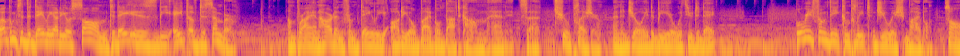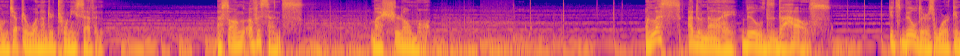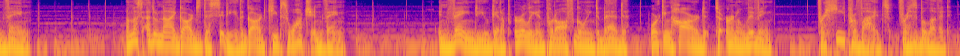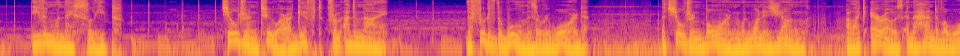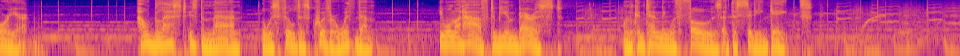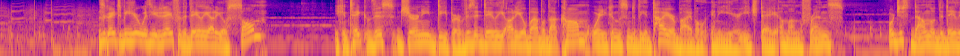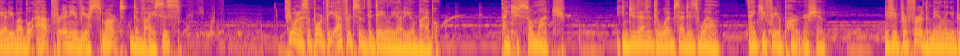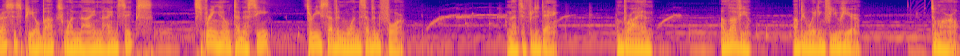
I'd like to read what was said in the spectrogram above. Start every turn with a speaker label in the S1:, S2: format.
S1: Welcome to the Daily Audio Psalm. Today is the 8th of December. I'm Brian Hardin from dailyaudiobible.com, and it's a true pleasure and a joy to be here with you today. We'll read from the complete Jewish Bible, Psalm chapter 127. A Song of Ascents by Shlomo. Unless Adonai builds the house, its builders work in vain. Unless Adonai guards the city, the guard keeps watch in vain. In vain do you get up early and put off going to bed, working hard to earn a living, for he provides for his beloved, even when they sleep. Children, too, are a gift from Adonai. The fruit of the womb is a reward. The children born when one is young are like arrows in the hand of a warrior. How blessed is the man who has filled his quiver with them. He will not have to be embarrassed when contending with foes at the city gates. It's great to be here with you today for the Daily Audio Psalm. You can take this journey deeper. Visit dailyaudiobible.com where you can listen to the entire Bible in a year each day among friends. Or just download the Daily Audio Bible app for any of your smart devices. If you want to support the efforts of the Daily Audio Bible, thank you so much. You can do that at the website as well. Thank you for your partnership. If you prefer, the mailing address is P.O. Box 1996, Spring Hill, Tennessee 37174. And that's it for today. I'm Brian. I love you. I'll be waiting for you here tomorrow.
